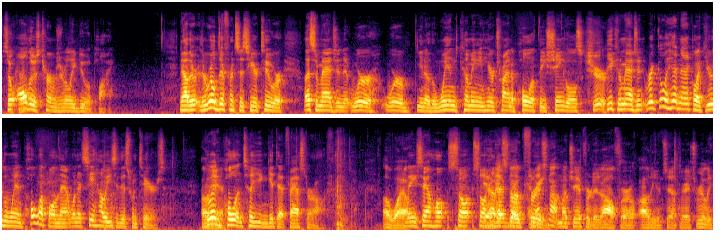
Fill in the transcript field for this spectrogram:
So all those terms really do apply. Now the, the real differences here too are let's imagine that we're we're you know the wind coming in here trying to pull at these shingles. Sure. You can imagine Rick, go ahead and act like you're the wind. Pull up on that one and see how easy this one tears. Oh, go Oh, ahead yeah. and pull it until you can get that fastener off. oh wow. And then you see how saw, saw yeah, how that broke not, free. And that's not much effort at all for our audience out there. It's really,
